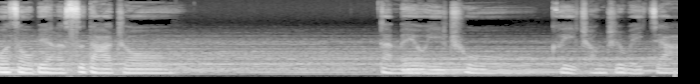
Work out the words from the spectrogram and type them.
我走遍了四大洲，但没有一处可以称之为家，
